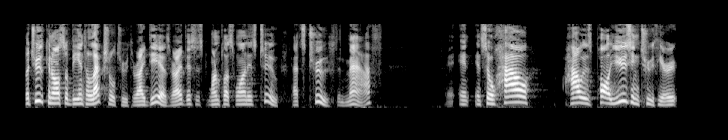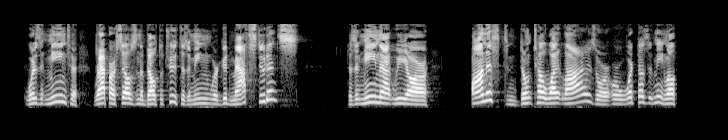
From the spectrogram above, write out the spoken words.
But truth can also be intellectual truth or ideas, right? This is one plus one is two. That's truth in math. And, and so, how how is Paul using truth here? What does it mean to wrap ourselves in the belt of truth? Does it mean we're good math students? Does it mean that we are honest and don't tell white lies? Or, or what does it mean? Well,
